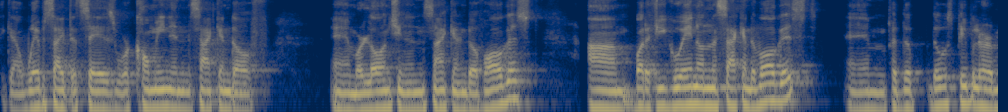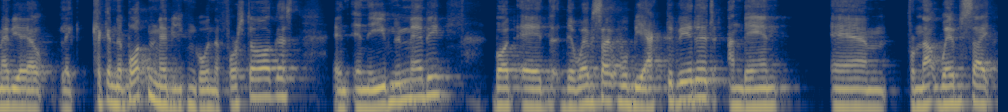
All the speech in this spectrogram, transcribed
like a website that says we're coming in the second of, and we're launching in the second of August. Um, but if you go in on the second of August, um, for the those people who are maybe out like clicking the button, maybe you can go in the first of August in in the evening maybe. But uh, the, the website will be activated, and then um, from that website,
